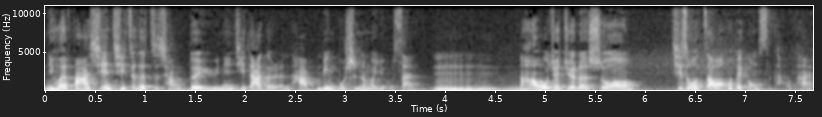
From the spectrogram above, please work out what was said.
你会发现其实这个职场对于年纪大的人他并不是那么友善，嗯，然后我就觉得说。其实我早晚会被公司淘汰，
